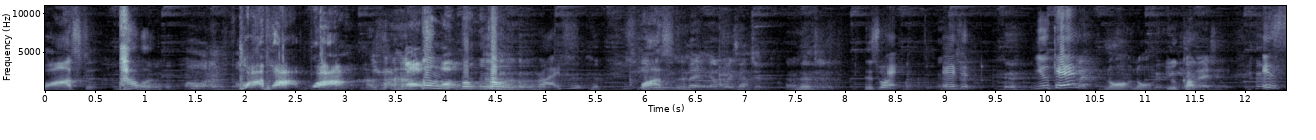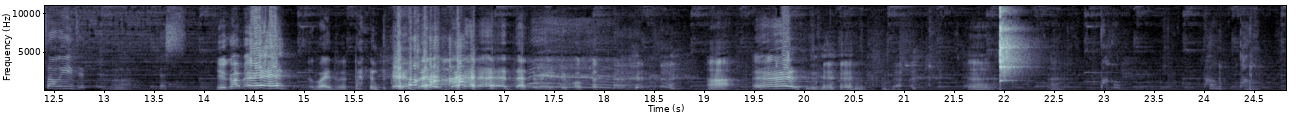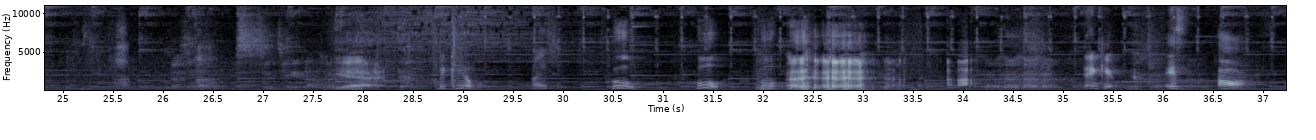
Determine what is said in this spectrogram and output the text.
fast. Power. Power and Wah, wah, wah. Boom, boom, boom. Right. Fast. This one? Eh, it, you can? No, no, you come. It's so easy. Yes. You come, eh, eh. hey, hey. Right, right, right, right, right. That beautiful. Ah, hey. Ah. Pang, pang. Yeah. Be careful. Right? Who? Who? Who? Thank you. It's all.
